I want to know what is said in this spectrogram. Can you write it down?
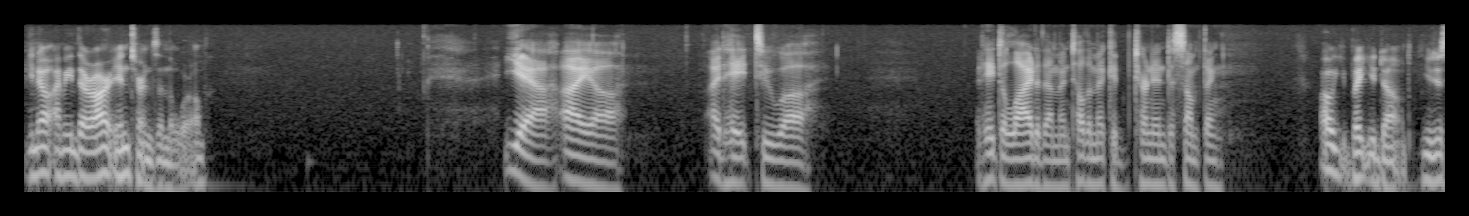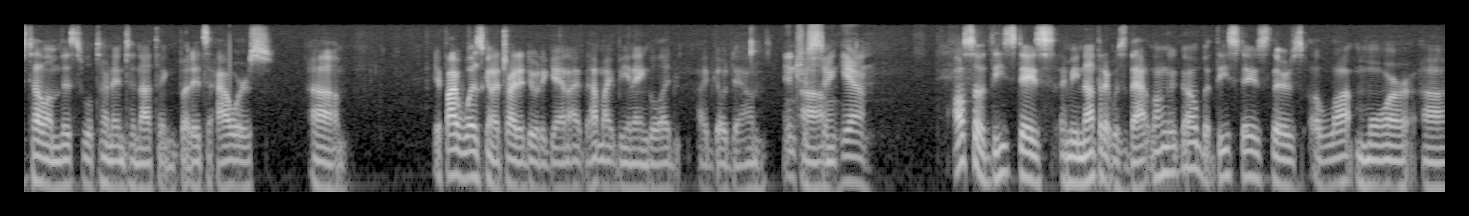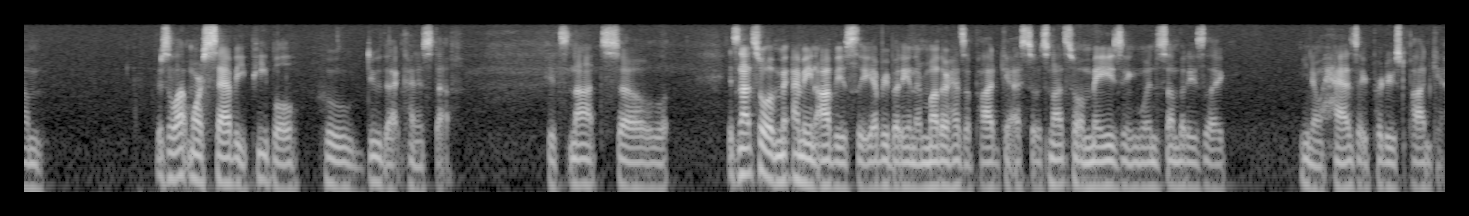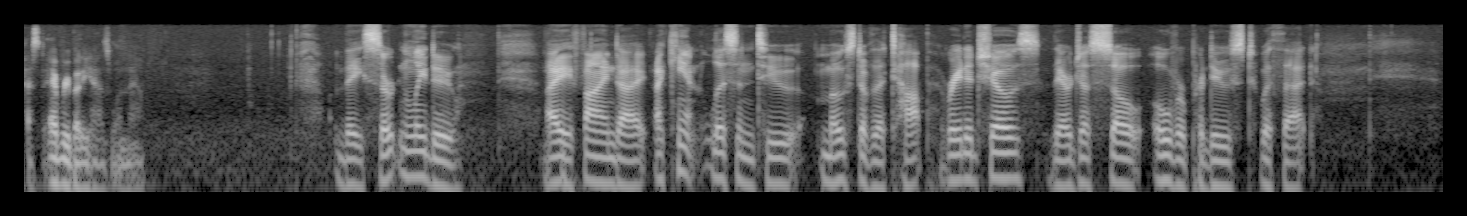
You know, I mean, there are interns in the world. Yeah, I, uh, I'd hate to, uh, I'd hate to lie to them and tell them it could turn into something. Oh, but you don't. You just tell them this will turn into nothing, but it's ours. Um, if I was going to try to do it again, I, that might be an angle I'd I'd go down. Interesting. Um, yeah. Also, these days, I mean, not that it was that long ago, but these days there's a lot more. Um, there's a lot more savvy people who do that kind of stuff. It's not so. It's not so. I mean, obviously, everybody and their mother has a podcast, so it's not so amazing when somebody's like, you know, has a produced podcast. Everybody has one now. They certainly do. I mm-hmm. find I, I can't listen to most of the top rated shows. They're just so overproduced with that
